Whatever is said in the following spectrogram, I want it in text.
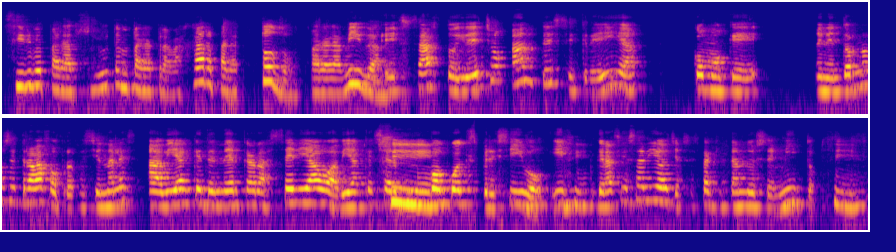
sirve para absolutamente para trabajar, para todo, para la vida. Exacto. Y de hecho, antes se creía como que en entornos de trabajo profesionales había que tener cara seria o había que ser Sí. un poco expresivo. Y Sí. gracias a Dios ya se está quitando ese mito. Sí,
